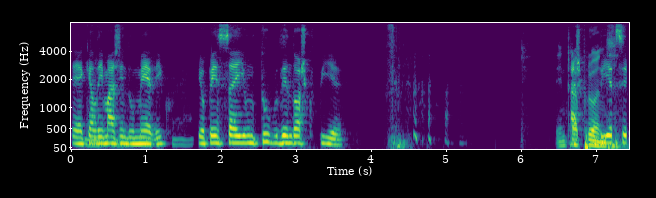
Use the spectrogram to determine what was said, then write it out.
é aquela imagem do médico, eu pensei um tubo de endoscopia. Entrar Acho por onde? podia ser.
